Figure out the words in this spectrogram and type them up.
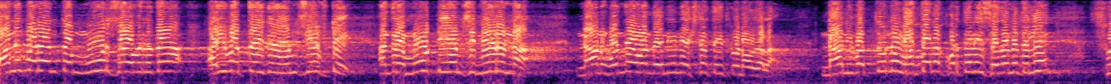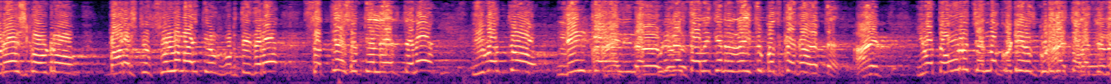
ನನಗೆ ಬರುವಂತ ಮೂರ್ ಸಾವಿರದ ಐವತ್ತೈದು ಎಂ ಸಿ ಎಫ್ ಟಿ ಅಂದ್ರೆ ಮೂರ್ ಟಿ ಎಂ ಸಿ ನೀರನ್ನ ನಾನು ಒಂದೇ ಒಂದು ನೀನು ಎಕ್ಸ್ಟ್ರಾ ತೆಗೆದುಕೊಂಡು ಹೋಗಲ್ಲ. ನಾನು ಇವತ್ತು ವಾಗ್ದಾನ ಕೊಡ್ತೇನೆ ಸದನದಲ್ಲಿ. ಸುರೇಶ್ ಗೌಡ್ರು ಬಹಳಷ್ಟು ಸುಳ್ಳು ಮಾಹಿತಿ ಕೊಡ್ತಿದ್ದಾರೆ. ಸತ್ಯ ಸತ್ಯಲ್ಲಿ ಹೇಳ್ತೇನೆ. ಇವತ್ತು ಲಿಂಕ್ ತಾಲೂಕಿನ ರೈತರು ಬದುಕಾಗತ್ತೆ ಇವತ್ತು ಅವರು ಜನ್ಮ ಕೊಟ್ಟಿರೋದು ಕುಡಿಗಲ್ ತಾಲೂಕಿನ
